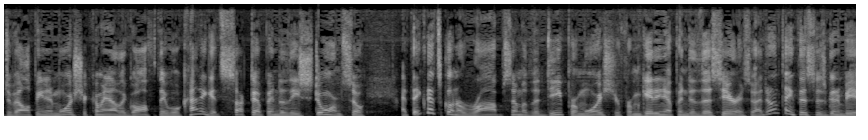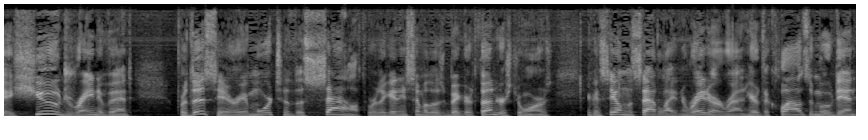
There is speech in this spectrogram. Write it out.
developing and moisture coming out of the Gulf, they will kind of get sucked up into these storms. So I think that's going to rob some of the deeper moisture from getting up into this area. So I don't think this is going to be a huge rain event for this area, more to the south, where they're getting some of those bigger thunderstorms. You can see on the satellite and the radar around here, the clouds have moved in,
